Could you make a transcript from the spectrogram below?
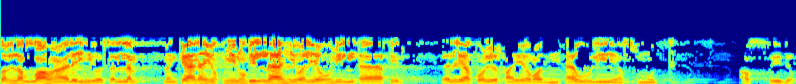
صلى الله عليه وسلم من كان يؤمن بالله واليوم الآخر فليقل خيرا أو ليصمت. الصدق.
